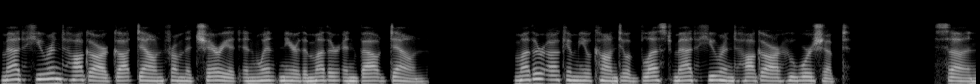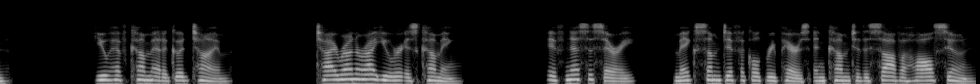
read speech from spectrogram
Madhurandhagar got down from the chariot and went near the mother and bowed down. Mother Ukamukandug blessed Madhurandhagar who worshipped. Son! You have come at a good time. Tirunarayur is coming. If necessary, make some difficult repairs and come to the Sava hall soon.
